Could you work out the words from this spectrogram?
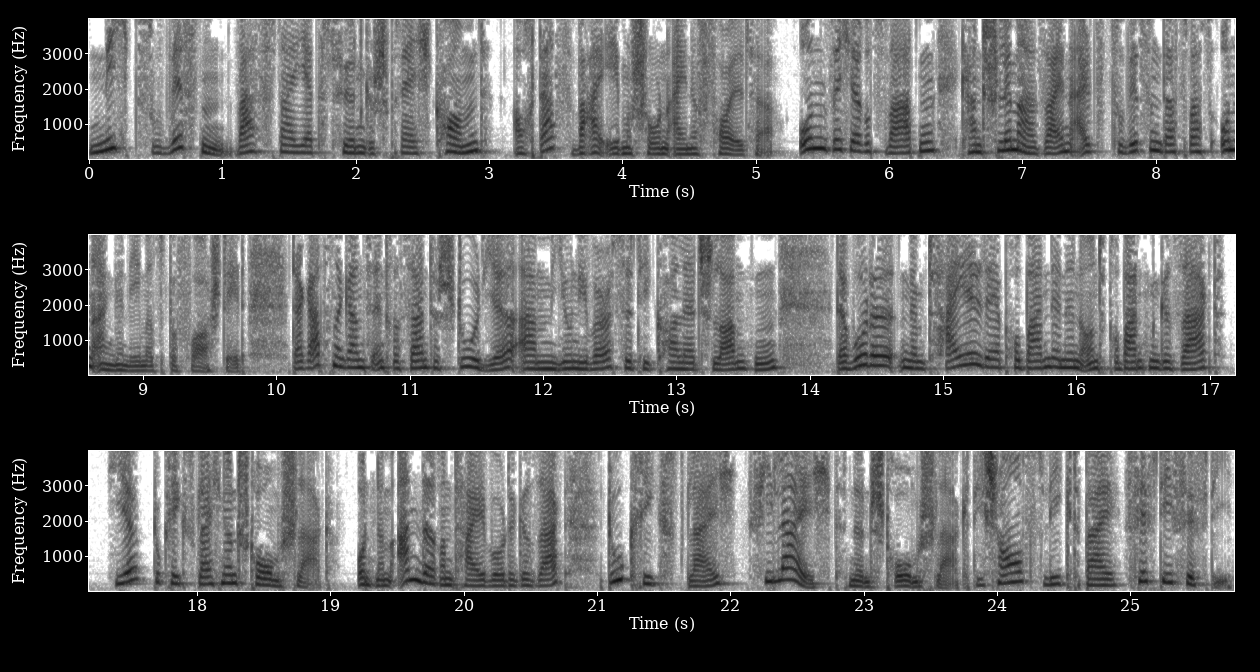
nicht zu wissen, was da jetzt für ein Gespräch kommt, auch das war eben schon eine Folter. Unsicheres Warten kann schlimmer sein, als zu wissen, dass was Unangenehmes bevorsteht. Da gab es eine ganz interessante Studie am University College London. Da wurde einem Teil der Probandinnen und Probanden gesagt, hier, du kriegst gleich einen Stromschlag. Und einem anderen Teil wurde gesagt, du kriegst gleich vielleicht einen Stromschlag. Die Chance liegt bei 50-50.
